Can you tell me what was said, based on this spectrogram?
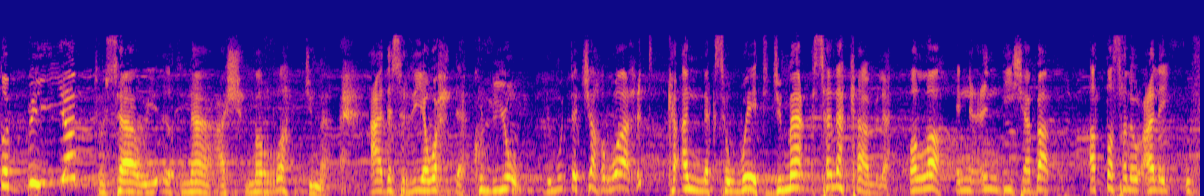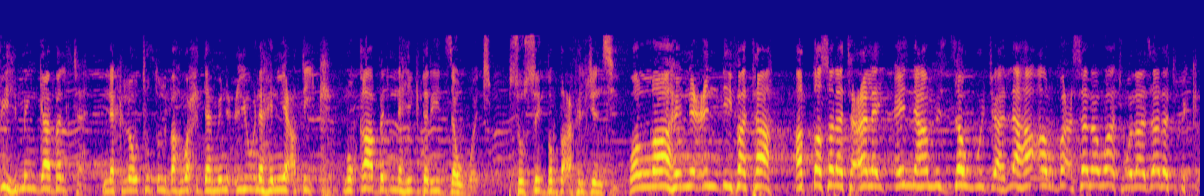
طبيا تساوي 12 مرة جماع. عادة سرية واحدة كل يوم لمدة شهر واحد كأنك سويت جماع سنة كاملة. والله إن عندي شباب أتصلوا علي وفيه من قابلته إنك لو تطلبه وحده من عيونه إن يعطيك مقابل إنه يقدر يتزوج. بس يصيب بالضعف الجنسي. والله ان عندي فتاة اتصلت علي إنها متزوجة لها أربع سنوات ولا زالت بكر.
